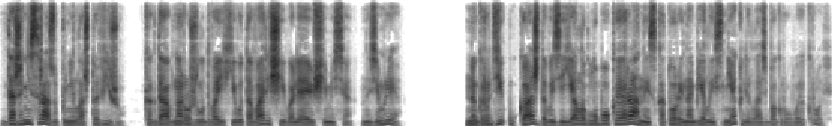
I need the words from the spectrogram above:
Даже не сразу поняла, что вижу, когда обнаружила двоих его товарищей, валяющимися на земле. На груди у каждого зияла глубокая рана, из которой на белый снег лилась багровая кровь.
